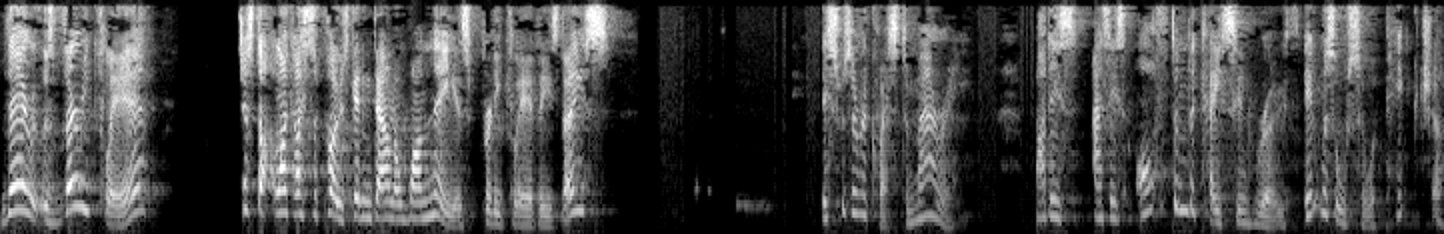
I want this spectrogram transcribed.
There it was very clear. Just like I suppose getting down on one knee is pretty clear these days. This was a request to marry. But as is often the case in Ruth, it was also a picture.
